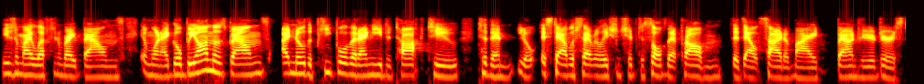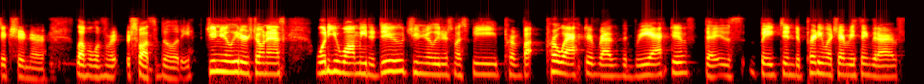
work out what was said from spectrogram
These are my left and right bounds. And when I go beyond those bounds, I know the people that I need to talk to to then, you know, establish that relationship to solve that problem that's outside of my boundary or jurisdiction or level of re- responsibility. Junior leaders don't ask, what do you want me to do? Junior leaders must be pro- proactive rather than reactive. That is baked into pretty much everything that I've,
